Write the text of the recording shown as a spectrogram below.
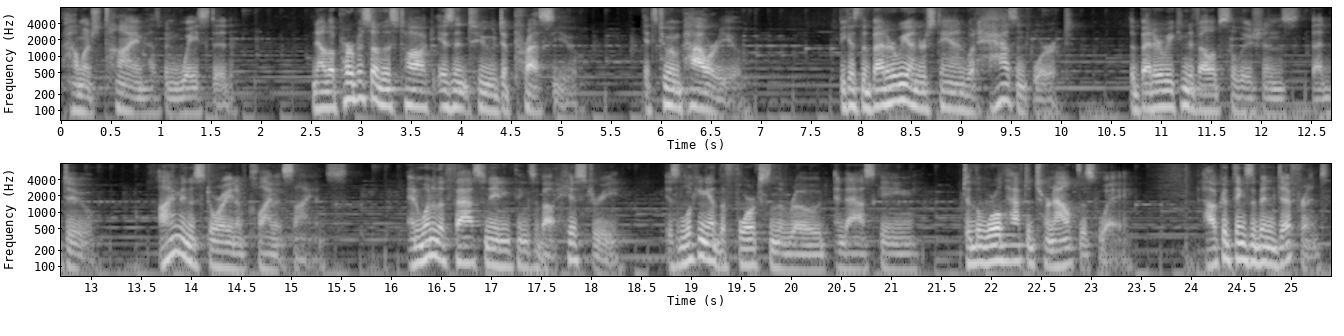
how much time has been wasted. Now, the purpose of this talk isn't to depress you, it's to empower you. Because the better we understand what hasn't worked, the better we can develop solutions that do. I'm an historian of climate science, and one of the fascinating things about history is looking at the forks in the road and asking, did the world have to turn out this way? How could things have been different?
